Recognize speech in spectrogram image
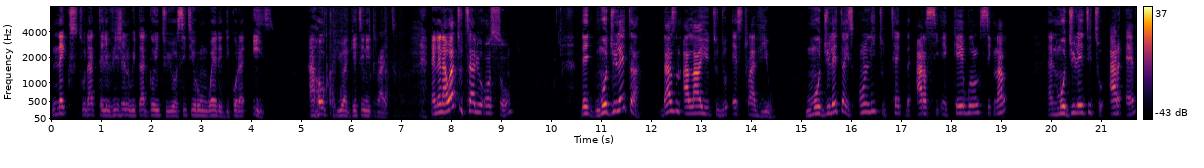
next to that television without going to your sitting room where the decoder is. I hope you are getting it right. And then I want to tell you also, the modulator doesn't allow you to do extra view. Modulator is only to take the RCA cable signal and modulate it to RF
